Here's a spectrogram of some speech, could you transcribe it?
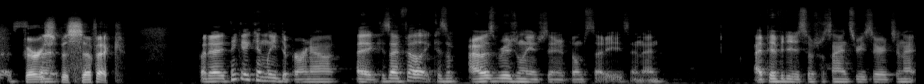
yes, very but, specific. But I think it can lead to burnout because uh, I felt because I was originally interested in film studies and then I pivoted to social science research and I,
